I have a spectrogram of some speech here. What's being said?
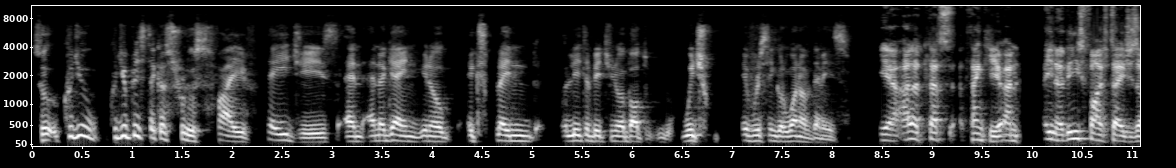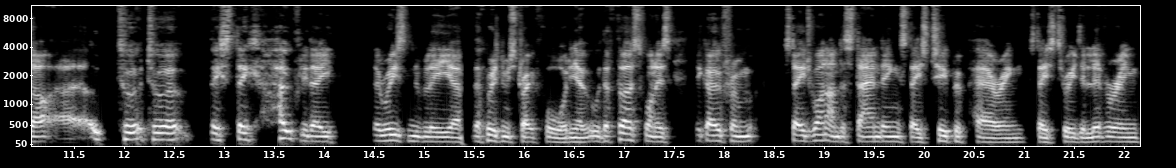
So could you could you please take us through those five stages and and again you know explain a little bit you know about which every single one of them is. Yeah, that's thank you. And you know these five stages are uh, to to a, they they hopefully they they're reasonably uh, they're reasonably straightforward. You know, the first one is they go from Stage one, understanding. Stage two, preparing. Stage three, delivering.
